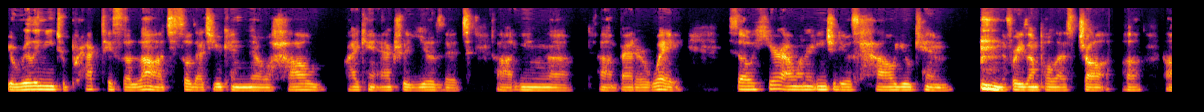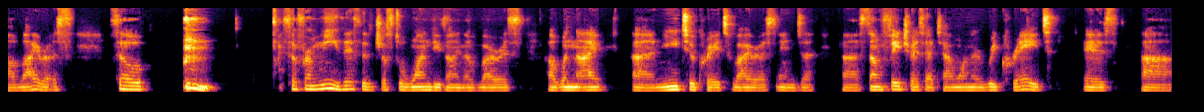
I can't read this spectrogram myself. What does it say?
you really need to practice a lot so that you can know how I can actually use it uh, in a, a, better way. So here I want to introduce how you can, for example, let's draw a, a virus. So, so for me, this is just one design of virus when I uh, need to create virus and uh, some features that I want to recreate is, uh,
